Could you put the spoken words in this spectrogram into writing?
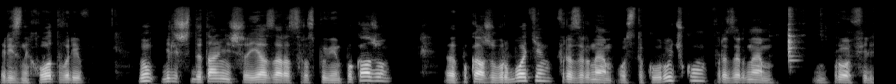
різних отворів. Ну, більш детальніше я зараз розповім, покажу. Е, Покажу в роботі. Фрезернем ось таку ручку, фрезернем профіль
